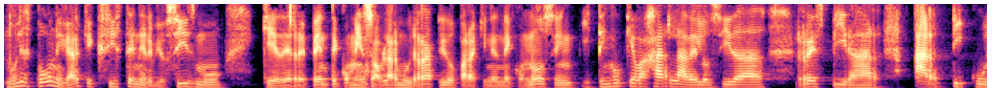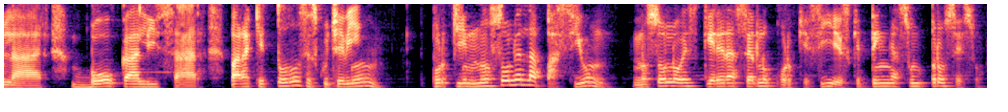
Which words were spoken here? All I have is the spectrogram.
No les puedo negar que existe nerviosismo, que de repente comienzo a hablar muy rápido para quienes me conocen y tengo que bajar la velocidad, respirar, articular, vocalizar, para que todo se escuche bien. Porque no solo es la pasión, no solo es querer hacerlo porque sí, es que tengas un proceso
